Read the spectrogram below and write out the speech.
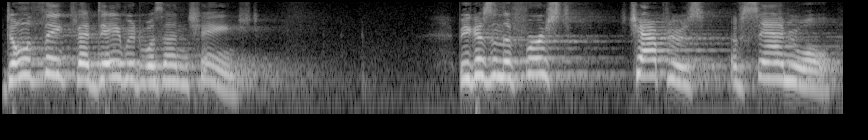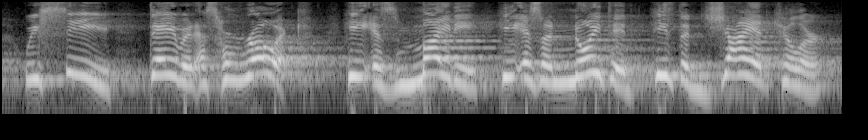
Don't think that David was unchanged. Because in the first chapters of Samuel, we see David as heroic. He is mighty. He is anointed. He's the giant killer.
